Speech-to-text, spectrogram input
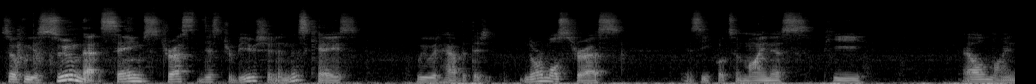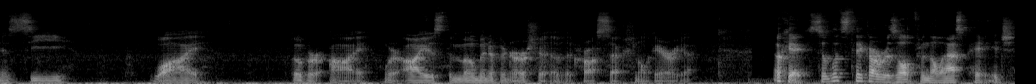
So if we assume that same stress distribution, in this case, we would have that the normal stress is equal to minus P L minus Z Y over I, where I is the moment of inertia of the cross-sectional area. Okay, so let's take our result from the last page,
